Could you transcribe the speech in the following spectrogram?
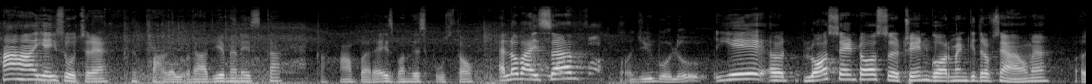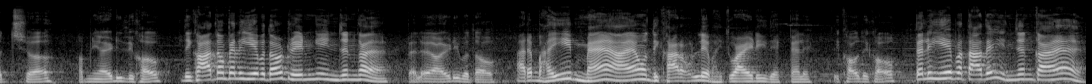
हाँ हाँ यही सोच रहे हैं। पागल बना दिया मैंने इसका। कहाँ पर है? इस बंदे से पूछता हूँ। हेलो भाई साहब। हाँ जी बोलो। ये लॉस सेंटोस ट्रेन गवर्नमेंट की तरफ़ से आया हूँ मैं। अच्छा अपनी आईडी दिखाओ। दिखाता हूँ पहले ये बताओ ट्रेन के इंजन का है? पहले आईडी बताओ। अरे भाई मैं आया हूँ दिखा रहा हूँ। ले भाई तू आईडी देख पहले। दिखाओ दिखाओ। पहले ये बता दे इंजन कहाँ है?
